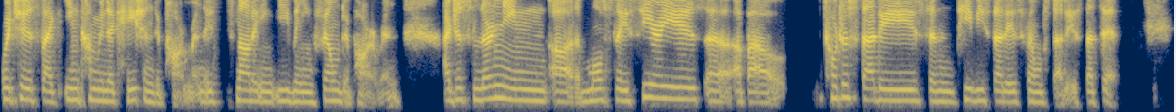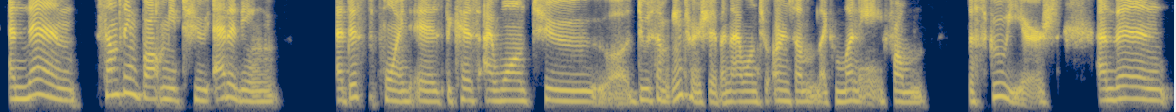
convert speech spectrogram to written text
which is like in communication department. It's not in, even in film department. I just learning uh, mostly series uh, about cultural studies and TV studies, film studies. That's it. And then something brought me to editing at this point is because I want to uh, do some internship and I want to earn some like money from the school years. And then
